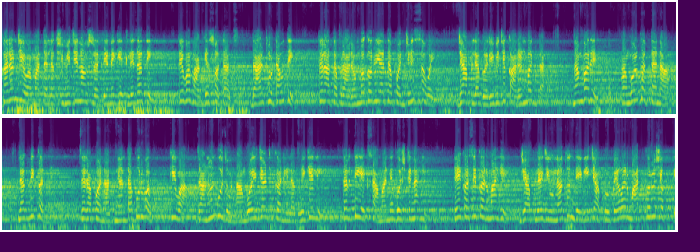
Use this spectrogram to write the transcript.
कारण जेव्हा माता लक्ष्मीचे नाव श्रद्धेने घेतले जाते तेव्हा भाग्य स्वतःच दार ठोठावते. तर आता प्रारंभ करूया त्या पंचवीस सवयी ज्या आपल्या गरिबीचे कारण बनतात. नंबर एक आंघोळ करताना लघवी करणे. जर आपण अज्ञानतापूर्वक किंवा जाणून बुजून आंघोळीच्या ठिकाणी लघवी केली तर ती एक सामान्य गोष्ट नाही. एक असे कर्म आहे जे आपल्या जीवनातून देवीच्या कृपेवर मात करू शकते?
